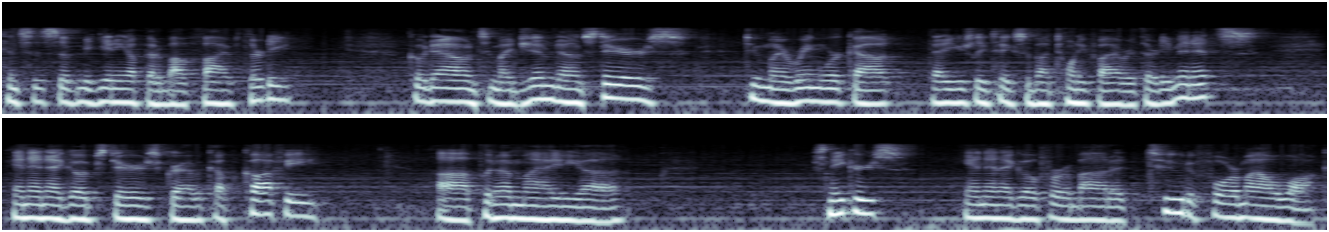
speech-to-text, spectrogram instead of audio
consists of me getting up at about 5.30, go down to my gym downstairs, do my ring workout, that usually takes about 25 or 30 minutes. And then I go upstairs, grab a cup of coffee, uh, put on my uh, sneakers, and then I go for about a two to four mile walk.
